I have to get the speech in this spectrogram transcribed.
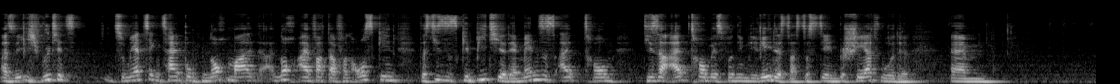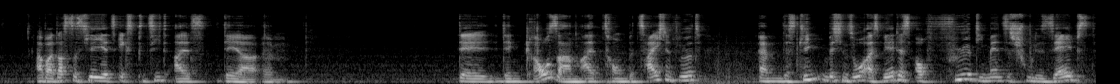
Also ich würde jetzt zum jetzigen Zeitpunkt noch mal, noch einfach davon ausgehen, dass dieses Gebiet hier, der Menses-Albtraum, dieser Albtraum ist, von dem die Rede ist, dass das denen beschert wurde. Ähm, aber dass das hier jetzt explizit als der, ähm, der den grausamen Albtraum bezeichnet wird, ähm, das klingt ein bisschen so, als wäre das auch für die Menses-Schule selbst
